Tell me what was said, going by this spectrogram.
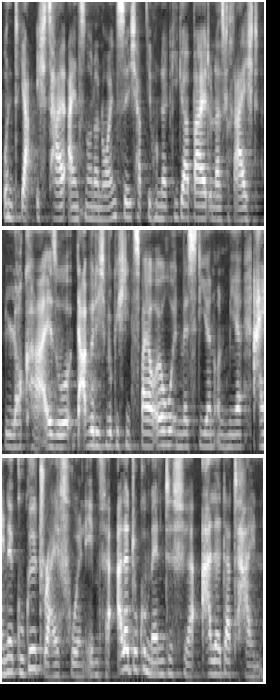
Und ja, ich zahle 1,99, habe die 100 Gigabyte und das reicht locker. Also da würde ich wirklich die 2 Euro investieren und mir eine Google Drive holen, eben für alle Dokumente, für alle Dateien.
